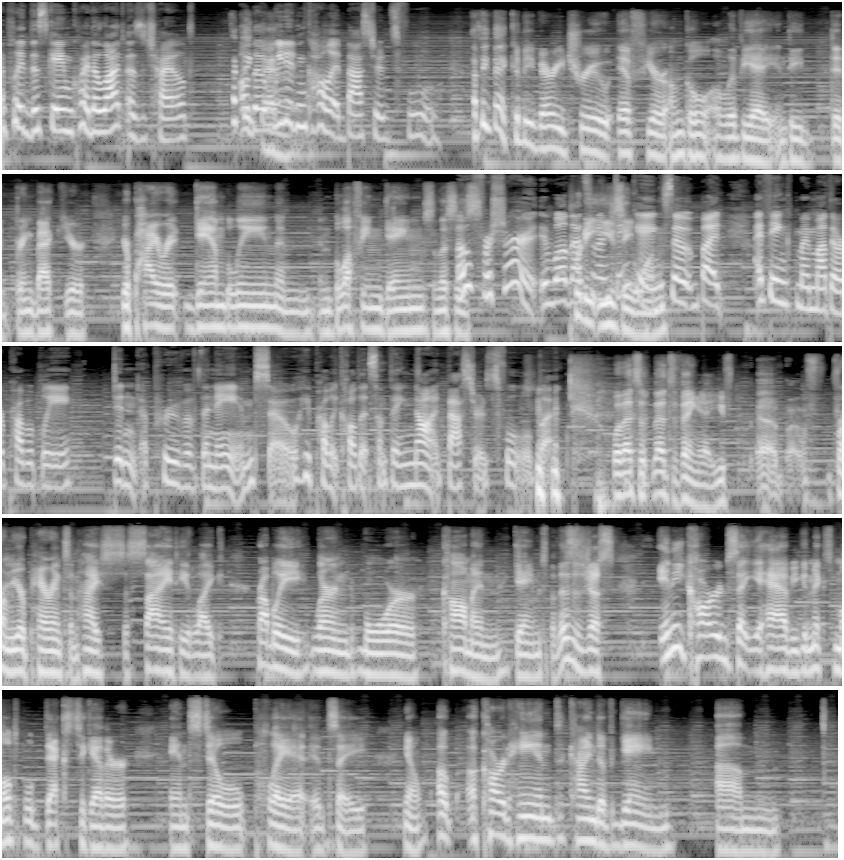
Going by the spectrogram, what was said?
I played this game quite a lot as a child. Although that- we didn't call it Bastard's Fool. I think that could be very true if your uncle Olivier indeed did bring back your your pirate gambling and, and bluffing games, and this is Oh, is for sure. Well, that's pretty what I'm easy thinking. one. So, but I think my mother probably didn't approve of the name, so he probably called it something not Bastard's Fool. But well. That's a, that's the thing. Yeah, you've uh, from your parents in high society, like probably learned more common games, but this is just any cards that you have. You can mix multiple decks together and still play it. It's a you know a, a card hand kind of game. Um,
